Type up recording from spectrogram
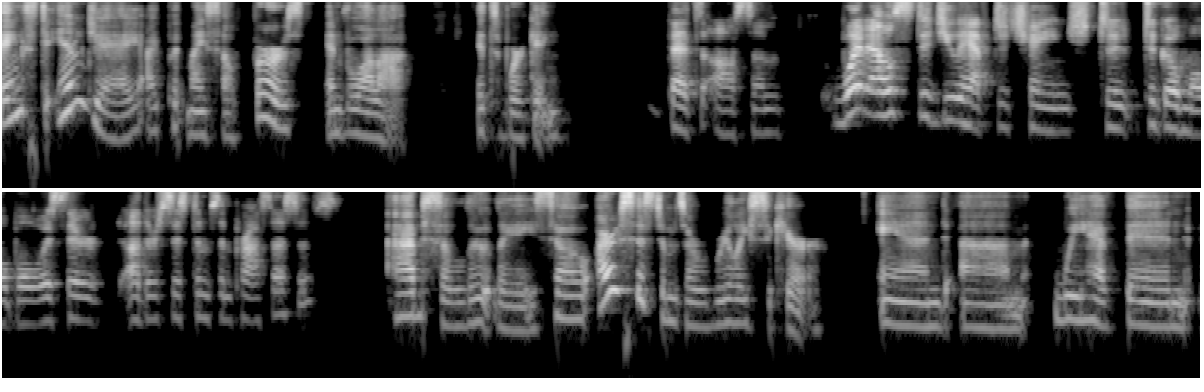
thanks to MJ, I put myself first and voila, it's working. That's awesome what else did you have to change to to go mobile? Was there other systems and processes? Absolutely. So our systems are really secure and um, we have been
